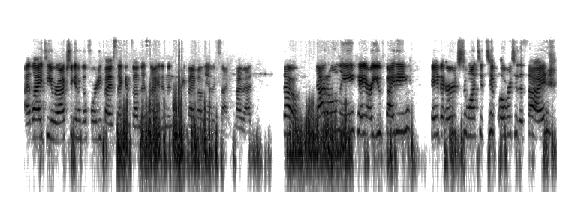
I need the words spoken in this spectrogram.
I lied to you. We're actually to go 45 seconds on this side and then 45 on the other side. My bad. So not only, okay, are you fighting, okay, the urge to want to tip over to the side,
